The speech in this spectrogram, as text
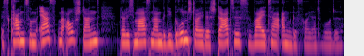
Es kam zum ersten Aufstand, der durch Maßnahmen wie die Grundsteuer des Staates weiter angefeuert wurde.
